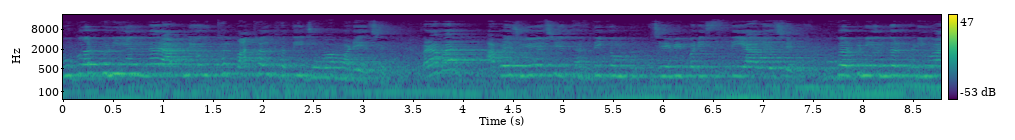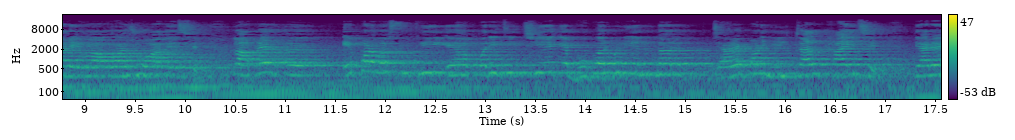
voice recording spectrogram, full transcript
ભૂગર્ભની અંદર આપણે ઉથલ પાથલ થતી જોવા મળે છે. બરાબર? આપણે જોઈએ છીએ ધરતીકંપ જેવી પરિસ્થિતિ આવે છે. ભૂગર્ભની અંદર ઘણીવાર એવા અવાજો આવે છે. તો આપણે એ પણ વસ્તુથી પરિચિત છીએ કે ભૂગર્ભની અંદર જ્યારે પણ હિલચાલ થાય છે, ત્યારે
